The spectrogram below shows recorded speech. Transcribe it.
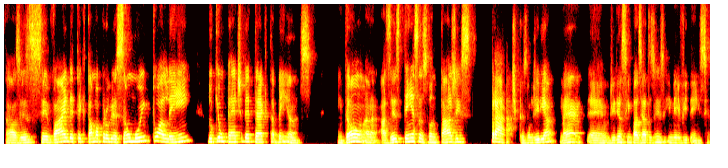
Tá? Às vezes você vai detectar uma progressão muito além do que um PET detecta bem antes. Então, às vezes tem essas vantagens práticas, não diria, né, é, eu diria assim, baseadas em, evidência.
